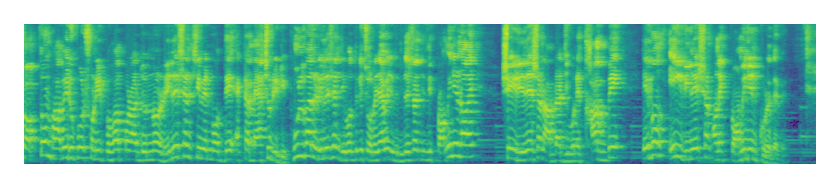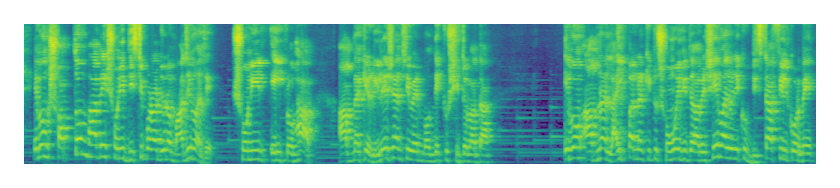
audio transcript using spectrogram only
সপ্তম ভাবের উপর শনির প্রভাব পড়ার জন্য রিলেশনশিপের মধ্যে একটা ম্যাচুরিটি ভুলভাল রিলেশন জীবন থেকে চলে যাবে। যদি রিলেশন যদি প্রমিনেন্ট হয়, সেই রিলেশন আপনার জীবনে থাকবে। এবং এই রিলেশন অনেক প্রমিনেন্ট করে দেবে। এবং সপ্তম ভাবে শনির দৃষ্টি পড়ার জন্য মাঝে মাঝে শনির এই প্রভাব আপনাকে রিলেশনশিপের মধ্যে একটু শীতলতা এবং আপনার লাইফ পার্টনারকে একটু সময় দিতে হবে, সে মাঝে মাঝে খুব ডিস্টার্ব ফিল করবে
